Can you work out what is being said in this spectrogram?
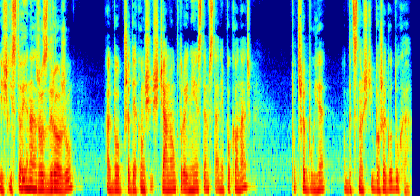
jeśli stoję na rozdrożu albo przed jakąś ścianą, której nie jestem w stanie pokonać, potrzebuję obecności Bożego Ducha.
